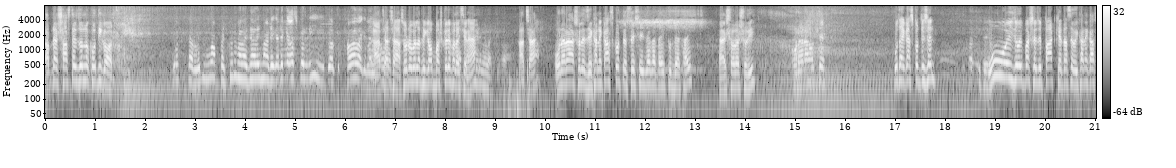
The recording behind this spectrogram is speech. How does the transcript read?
আপনার স্বাস্থ্যের জন্য ক্ষতিকর। আচ্ছা আচ্ছা ছোটবেলা থেকে অভ্যাস করে ফেলাইছেন হ্যাঁ? আচ্ছা ওনারা আসলে যেখানে কাজ করতেছে সেই জায়গাটা একটু দেখাই সরাসরি। ওনারা হচ্ছে কোথায় কাজ করতেছেন? ওই যে ওই পাশে যে পাট ক্ষেত আছে, ওইখানে কাজ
